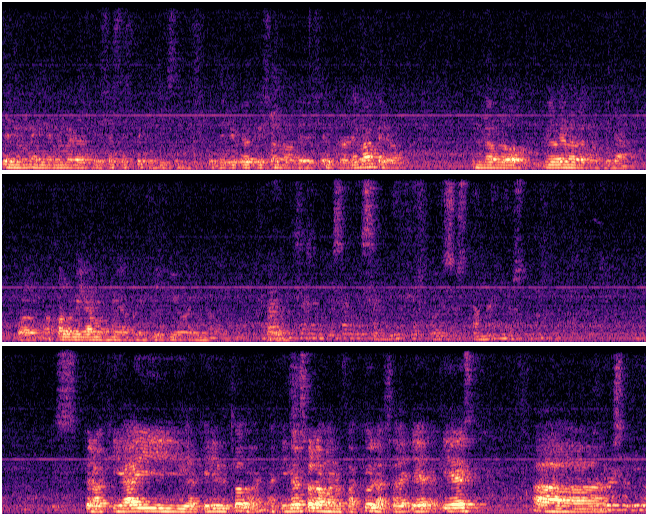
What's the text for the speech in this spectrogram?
del, en el número de empresas es pequeñísima. Entonces yo creo que eso no debe ser el problema, pero no lo, creo que no lo hemos mirado. O a lo mejor lo miramos muy al principio y no. Pero hay muchas empresas de servicios por esos tamaños, ¿no? Es- Pero aquí hay, aquí hay de todo, ¿eh? Aquí no es solo manufacturas, aquí, es Por eso digo,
